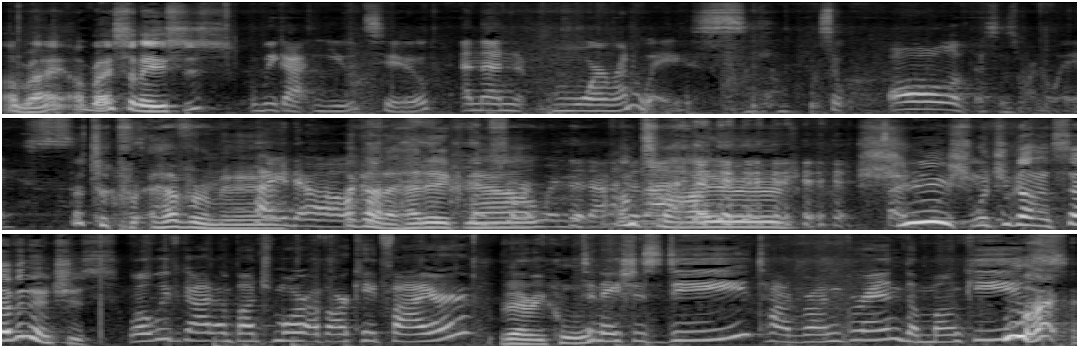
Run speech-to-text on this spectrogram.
All right, all right. Some aces. We got U2, and then more Runaways. So all of this is Runaways. That took forever, man. I know. I got a headache now. short-winded after I'm that. tired. Sheesh. What you got in seven inches? well, we've got a bunch more of Arcade Fire, Very cool. Tenacious D, Todd Rundgren, The Monkees. What?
